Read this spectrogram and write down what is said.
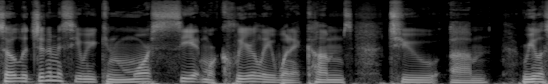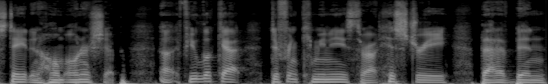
So legitimacy, we can more see it more clearly when it comes to um, real estate and home ownership. Uh, if you look at different communities throughout history that have been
